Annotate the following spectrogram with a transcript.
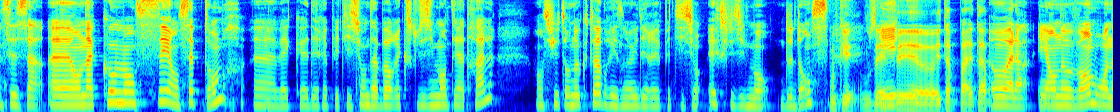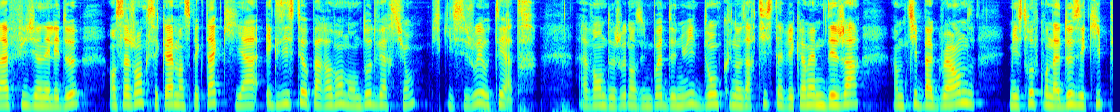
C'est ça. on a commencé en septembre avec des répétitions d'abord exclusivement théâtrales. Ensuite, en octobre, ils ont eu des répétitions exclusivement de danse. Ok, vous avez fait étape par étape Voilà. Et en novembre, on a fusionné les deux, en sachant que c'est quand même un spectacle qui a existé auparavant dans d'autres versions, puisqu'il s'est joué au théâtre avant de jouer dans une boîte de nuit. Donc nos artistes avaient quand même déjà un petit background, mais il se trouve qu'on a deux équipes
